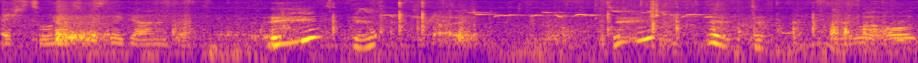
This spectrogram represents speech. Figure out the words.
Echt so, das ist der gar nicht. Mal aus.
